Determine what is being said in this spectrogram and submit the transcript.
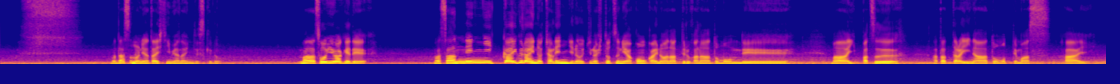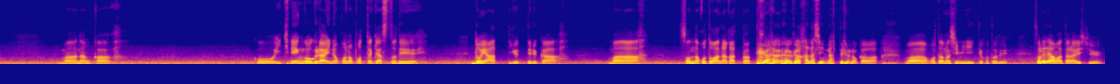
まあ、出すのには大して意味はないんですけど、まあそういうわけで、まあ、3年に1回ぐらいのチャレンジのうちの1つには今回のはなってるかなと思うんで、まあ一発当たったらいいなと思ってます。はい。まあなんか、こう1年後ぐらいのこのポッドキャストで、どやって言ってるかまあそんなことはなかったって 話になってるのかはまあお楽しみにってことでそれではまた来週。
